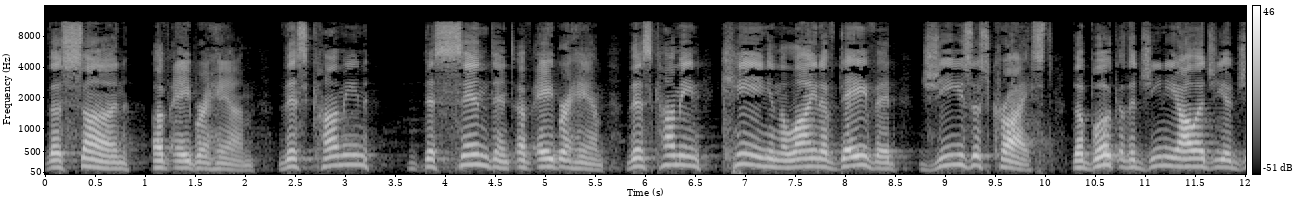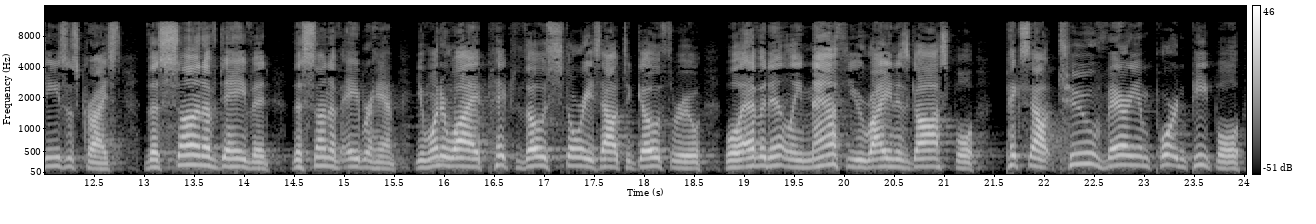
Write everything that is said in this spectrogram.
the son of Abraham. This coming descendant of Abraham, this coming king in the line of David, Jesus Christ, the book of the genealogy of Jesus Christ, the son of David, the son of Abraham. You wonder why I picked those stories out to go through? Well, evidently, Matthew, writing his gospel, picks out two very important people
